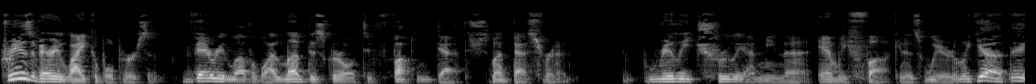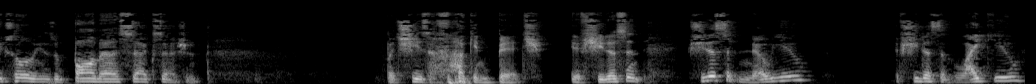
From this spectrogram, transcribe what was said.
Karina's a very likable person. Very lovable. I love this girl to fucking death. She's my best friend. Really, truly, I mean that. And we fuck, and it's weird. I'm like, yeah, thanks, homie. It's a bomb ass sex session. But she's a fucking bitch. If she doesn't, if she doesn't know you, if she doesn't like you,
